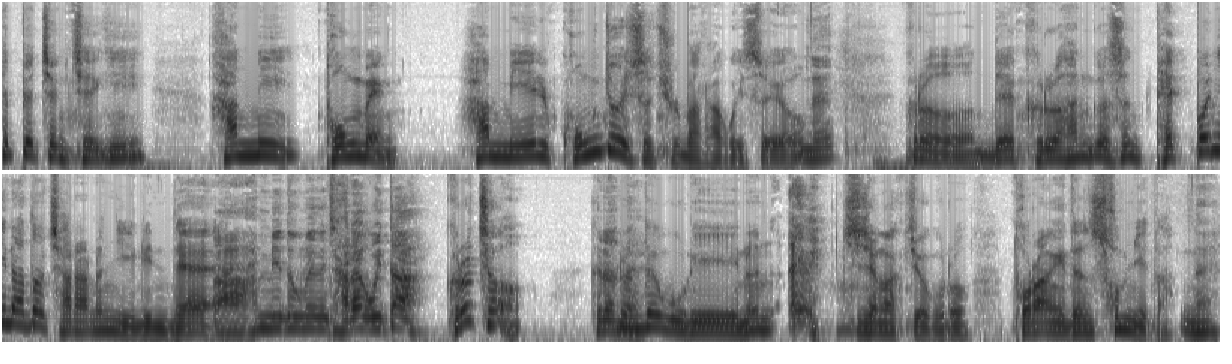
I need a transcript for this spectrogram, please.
햇볕 정책이 한미 동맹, 한미일 공조에서 출발하고 있어요. 네. 그런데 그러한 것은 100번이라도 잘하는 일인데 아, 한미동맹은 잘하고 있다. 그렇죠. 그런데. 그런데 우리는 지정학적으로 도랑이든 소입니다. 네.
